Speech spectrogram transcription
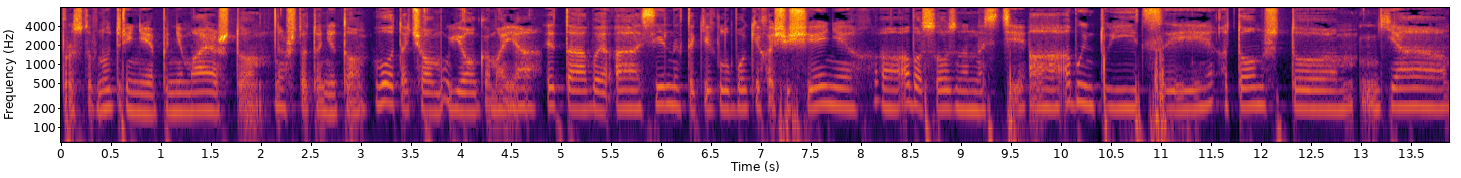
просто внутренне понимаю, что ну, что-то не то. Вот о чем йога моя. Это об, о сильных таких глубоких ощущениях, об осознанности, об интуиции, о том, что я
